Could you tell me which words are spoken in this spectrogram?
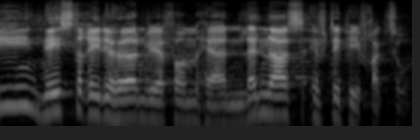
Die nächste Rede hören wir vom Herrn Lenders, FDP-Fraktion.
